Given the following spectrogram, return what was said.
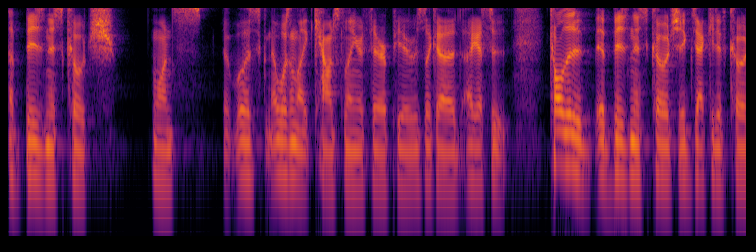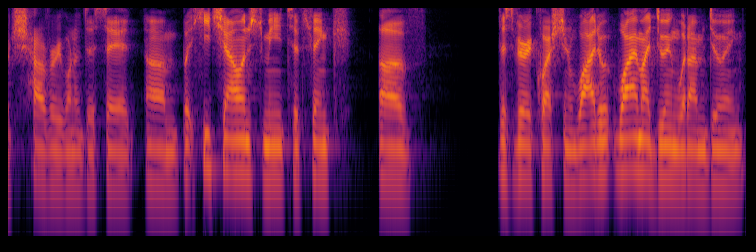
a business coach once it was it wasn't like counseling or therapy. It was like a I guess it called it a, a business coach, executive coach, however you wanted to say it. Um, but he challenged me to think of this very question: Why do why am I doing what I'm doing?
